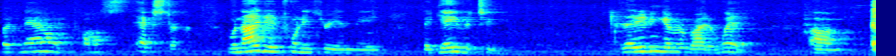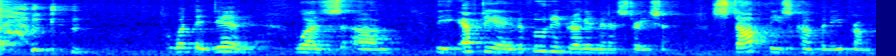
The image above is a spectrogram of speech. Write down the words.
but now it costs extra. When I did 23andMe, they gave it to you. They didn't give it right away. Um, what they did was um, the FDA, the Food and Drug Administration, stopped these company from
